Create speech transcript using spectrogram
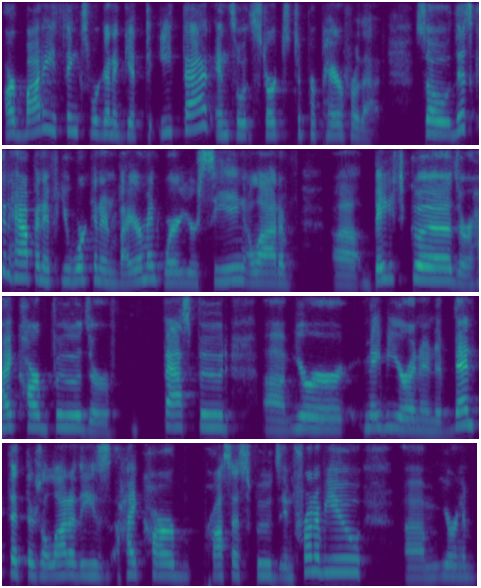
our body thinks we're going to get to eat that. And so it starts to prepare for that. So this can happen if you work in an environment where you're seeing a lot of uh, baked goods or high carb foods or fast food. Um, you're maybe you're in an event that there's a lot of these high carb processed foods in front of you um, you're in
